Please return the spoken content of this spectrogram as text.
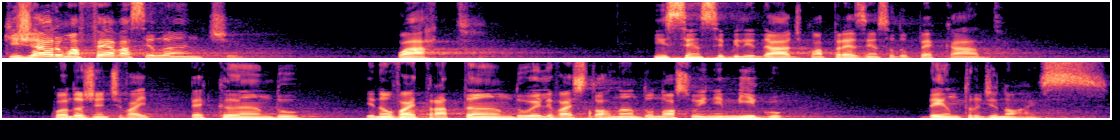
que gera uma fé vacilante. Quarto, insensibilidade com a presença do pecado. Quando a gente vai pecando e não vai tratando, ele vai se tornando o nosso inimigo dentro de nós.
